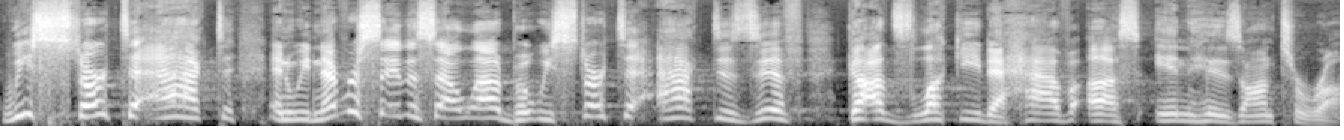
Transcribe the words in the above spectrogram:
We start to act, and we never say this out loud, but we start to act as if God's lucky to have us in His entourage.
